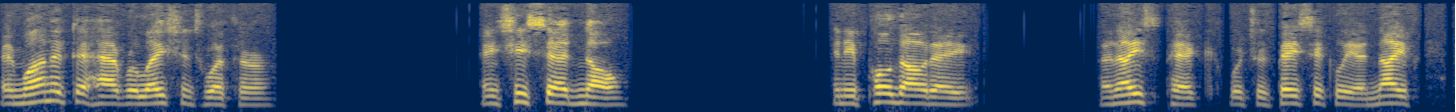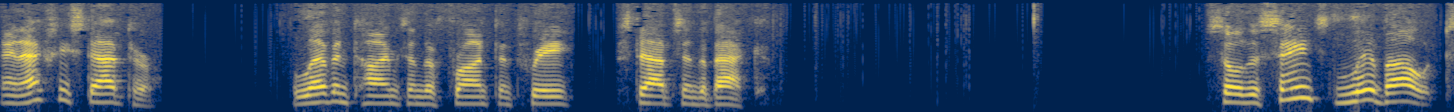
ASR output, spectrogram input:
and wanted to have relations with her. And she said no. And he pulled out a an ice pick, which was basically a knife, and actually stabbed her. Eleven times in the front and three stabs in the back. So the saints live out,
